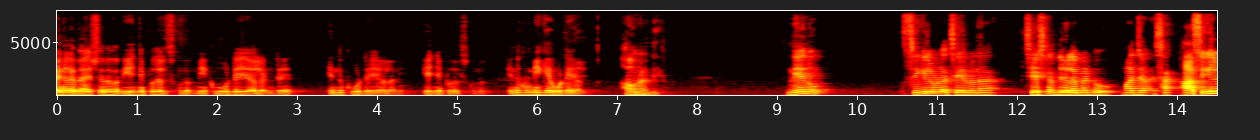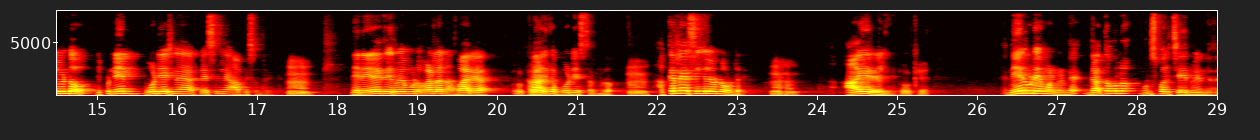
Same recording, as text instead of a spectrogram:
ఫైనల్గా రాజేశ్వరరావు గారు ఏం చెప్పదలుచుకున్నారు? నీకు ఓటు వేయాలంటే ఎందుకు ఓటు వేయాలని? ఏం చెప్పదలుచుకున్నారు? ఎందుకు మీకే ఓటు వేయాలి అవునండి. నేను సింగిల్ విండో చైర్మన్ చేసిన డెవలప్మెంట్ మా ఆ సింగిల్ విండో ఇప్పుడు నేను పోటీ చేసిన ప్లేస్లోనే ఆఫీస్ ఉంటుంది నేను ఏదైతే ఇరవై మూడు వార్డులో నా భార్య. రాధిక పోటీ చేస్తాను అక్కడనే సింగిల్ విండో ఉంటుంది. ఆ ఏరియాలో ఓకే. నేను కూడా ఏమంటుంటే గతంలో మున్సిపల్ చైర్మన్గా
